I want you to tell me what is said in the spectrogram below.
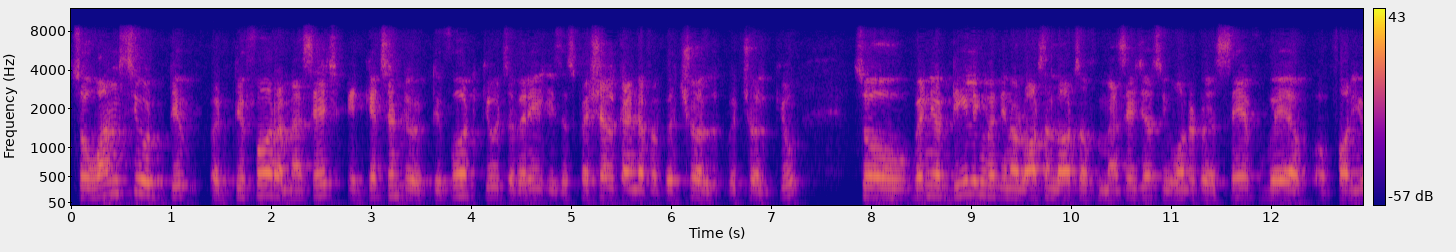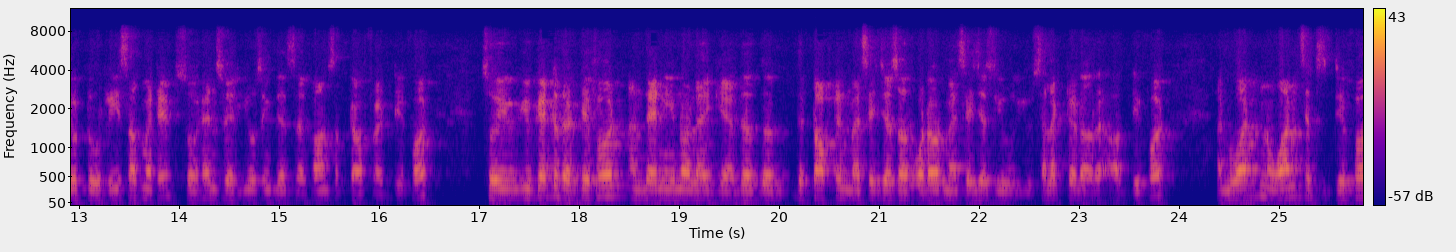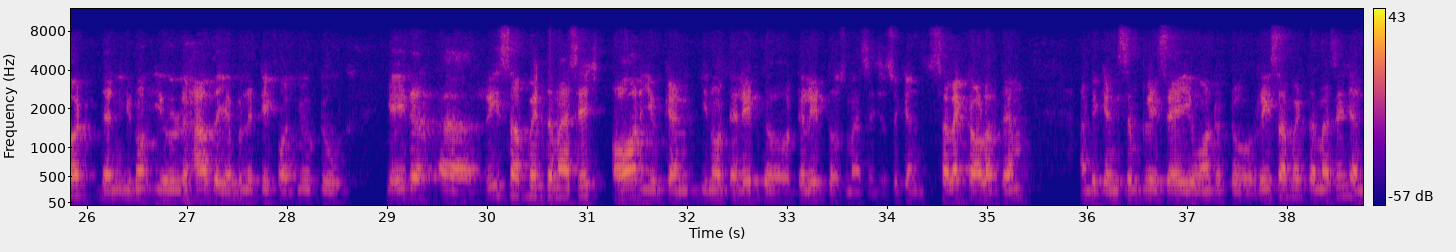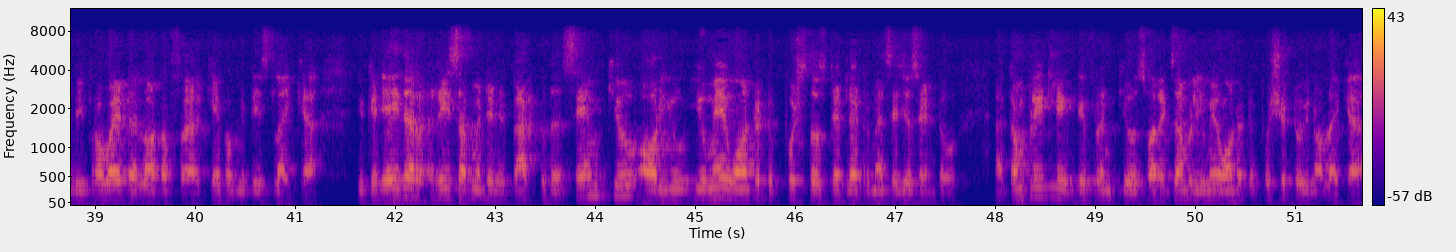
So once you uh, defer a message, it gets into a deferred queue. It's a very is a special kind of a virtual virtual queue. So when you're dealing with you know lots and lots of messages, you wanted to a safe way of, for you to resubmit it. So hence we're using this uh, concept of deferred. So you, you get to the deferred and then, you know, like yeah, the, the, the top 10 messages or whatever messages you, you selected or, or deferred. And once it's deferred, then, you know, you'll have the ability for you to either uh, resubmit the message or you can you know delete the delete those messages you can select all of them and you can simply say you wanted to resubmit the message and we provide a lot of uh, capabilities like uh, you can either resubmit it back to the same queue or you you may wanted to push those dead letter messages into a completely different queues for example you may wanted to push it to you know like a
